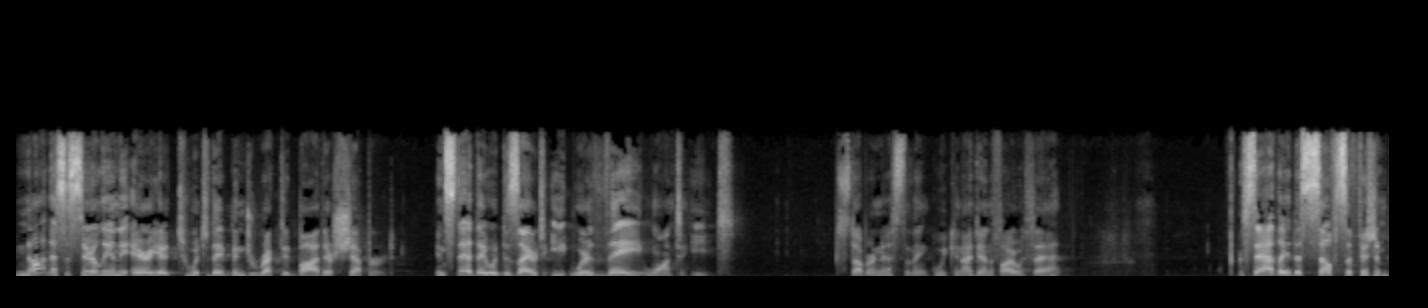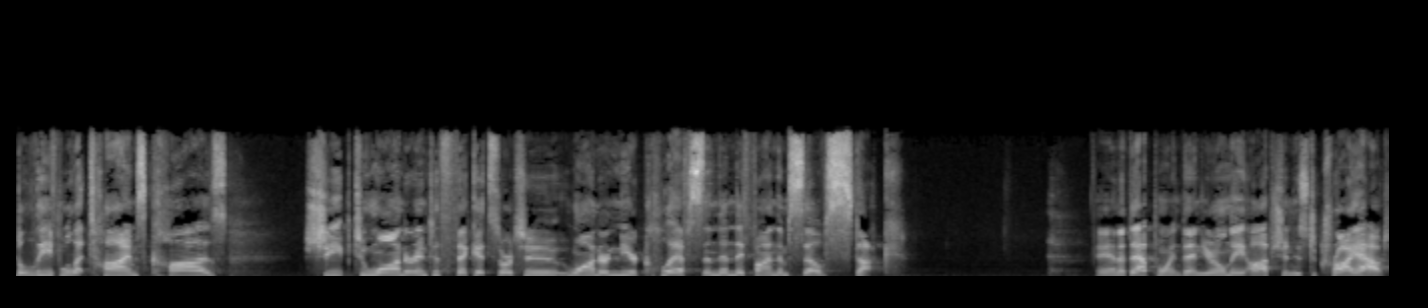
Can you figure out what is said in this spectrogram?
not necessarily in the area to which they've been directed by their shepherd. Instead, they would desire to eat where they want to eat. Stubbornness, I think we can identify with that. Sadly, this self sufficient belief will at times cause sheep to wander into thickets or to wander near cliffs, and then they find themselves stuck. And at that point, then your only option is to cry out,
